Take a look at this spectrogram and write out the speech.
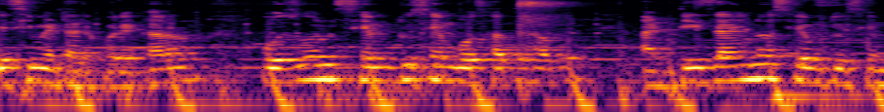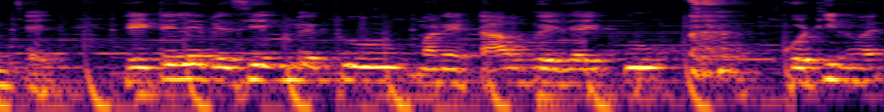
বেশি ম্যাটার করে, কারণ ওজন সেম টু সেম বসাতে হবে। আর ডিজাইনও সেম টু সেম চাই। রিটেলে বেশি এগুলো একটু মানে টাফ হয়ে যায়, একটু কঠিন হয়।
